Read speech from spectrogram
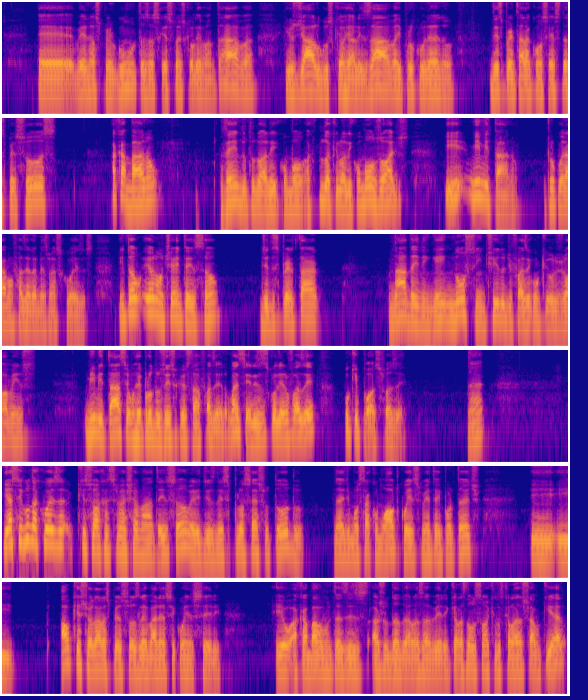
é, vendo as perguntas, as questões que eu levantava e os diálogos que eu realizava e procurando despertar a consciência das pessoas, acabaram vendo tudo, ali com bom, tudo aquilo ali com bons olhos e me imitaram, procuravam fazer as mesmas coisas. Então eu não tinha a intenção de despertar nada em ninguém no sentido de fazer com que os jovens me imitassem ou reproduzissem o que eu estava fazendo. Mas se eles escolheram fazer, o que posso fazer? Né? E a segunda coisa que Sócrates vai chamar a atenção, ele diz, nesse processo todo, né, de mostrar como o autoconhecimento é importante e, e ao questionar as pessoas levarem a se conhecerem, eu acabava muitas vezes ajudando elas a verem que elas não são aquilo que elas achavam que eram.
